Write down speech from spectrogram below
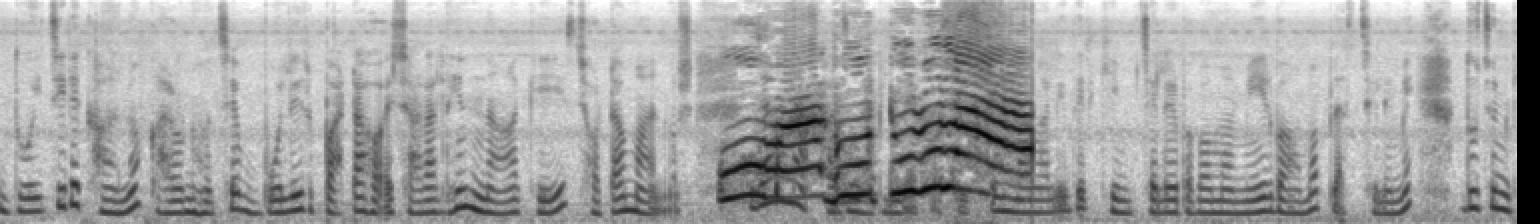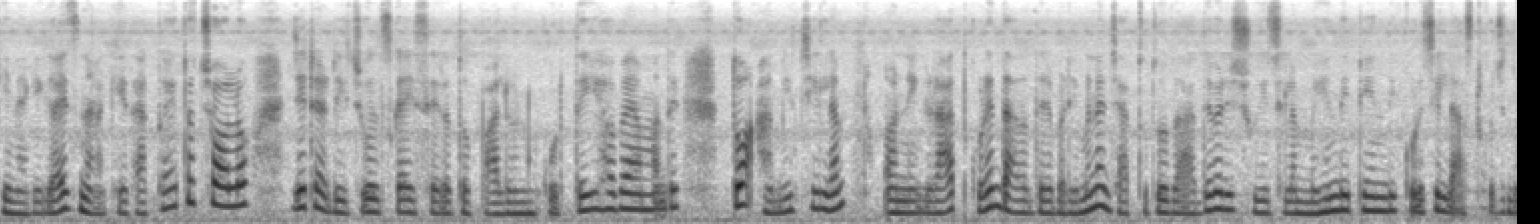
দই চিড়ে খাওয়ানো কারণ হচ্ছে বলির পাটা হয় সারাদিন না খেয়ে ছটা মানুষ। বাঙালিদের কিম ছেলের বাবা মা মেয়ের বাবা মা প্লাস ছেলে মেয়ে দুজন দুজনকে নাকি গাইজ না খেয়ে থাকতে হয়। তো চলো যেটা রিচুয়ালস গাইজ সেটা তো পালন করতেই হবে আমাদের। তো আমি ছিলাম অনেক রাত করে দাদাদের বাড়ি মানে যাত তো দাদাদের বাড়ি শুয়েছিলাম মেহেন্দি টেহেন্দি করেছি লাস্ট পর্যন্ত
